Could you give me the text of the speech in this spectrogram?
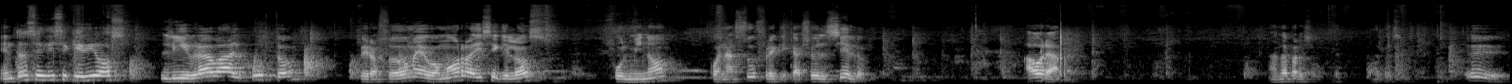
Entonces dice que Dios libraba al justo, pero Sodoma y Gomorra dice que los fulminó con azufre que cayó del cielo. Ahora, anda para allá. Para allá. Eh.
